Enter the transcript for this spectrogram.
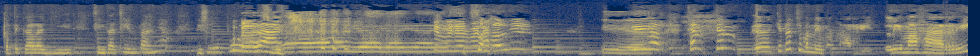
ketika lagi cinta-cintanya disuruh pulang Pulang. gitu. ah iya iya iya Iya iya. Soalnya iya iya kan kan eh, kita cuma lima hari, lima hari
